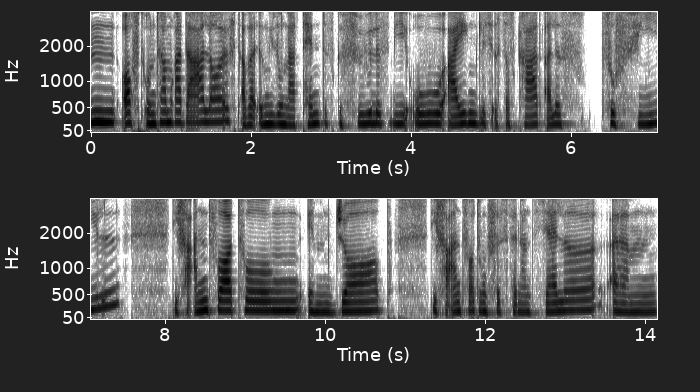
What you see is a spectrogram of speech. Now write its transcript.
hm, oft unterm Radar läuft, aber irgendwie so ein latentes Gefühl ist wie, oh, eigentlich ist das gerade alles zu viel. Die Verantwortung im Job, die Verantwortung fürs Finanzielle, ähm,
